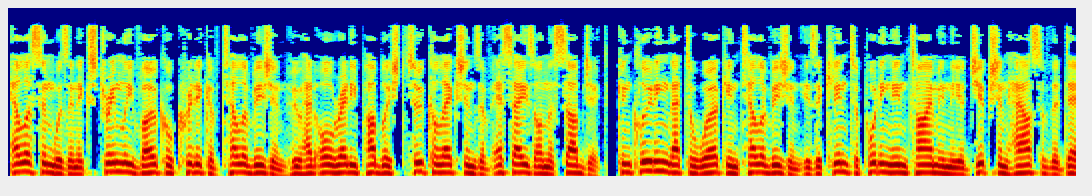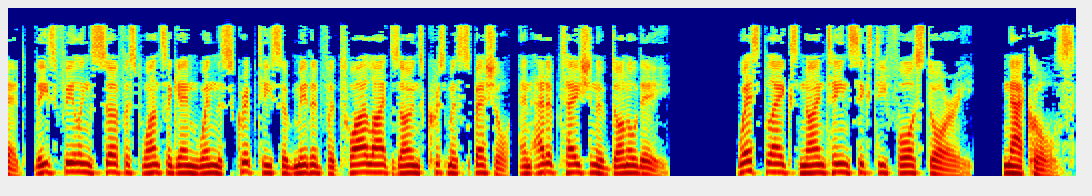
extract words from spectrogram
Ellison was an extremely vocal critic of television who had already published two collections of essays on the subject, concluding that to work in television is akin to putting in time in the Egyptian House of the Dead. These feelings surfaced once again when the script he submitted for Twilight Zone's Christmas special, an adaptation of Donald E. Westlake's 1964 story, Knuckles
